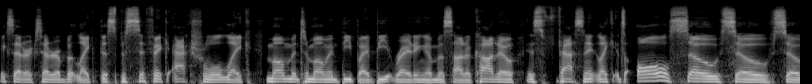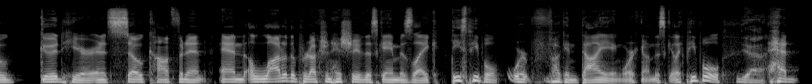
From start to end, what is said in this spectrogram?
et cetera, et cetera. But like the specific, actual, like moment to moment, beat by beat writing of Masato Kato is fascinating. Like it's all so, so, so good here and it's so confident and a lot of the production history of this game is like these people were fucking dying working on this game like people Yeah. had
